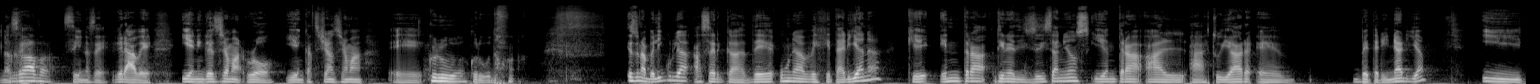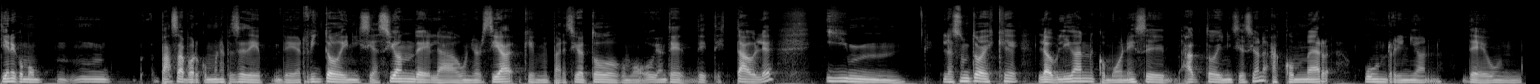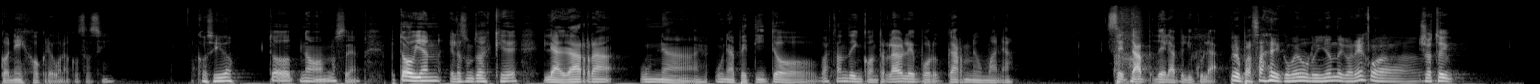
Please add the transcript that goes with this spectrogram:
No sé. Grave. Sí, no sé, grave. Y en inglés se llama Raw. Y en castellano se llama eh, Crudo. crudo. Es una película acerca de una vegetariana que entra, tiene 16 años y entra al- a estudiar eh, veterinaria y tiene como pasa por como una especie de, de rito de iniciación de la universidad que me pareció todo como obviamente detestable y mm, el asunto es que la obligan como en ese acto de iniciación a comer un riñón de un conejo creo una cosa así Cocido. Todo, no, no sé. Todo bien. El asunto es que le agarra una, un apetito bastante incontrolable por carne humana. Setup de la película. Pero pasás de comer un riñón de conejo a. Yo estoy.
